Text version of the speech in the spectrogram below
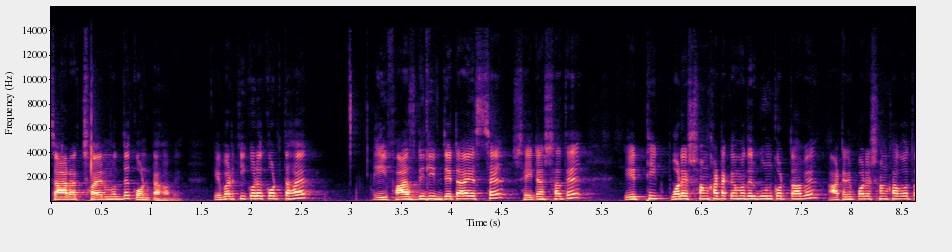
চার আর ছয়ের মধ্যে কোনটা হবে? এবার কি করে করতে হয়? এই ফার্স্ট ডিজিট যেটা এসছে, সেইটার সাথে এর ঠিক পরের সংখ্যাটাকে আমাদের গুণ করতে হবে। আটের পরের সংখ্যা কত?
